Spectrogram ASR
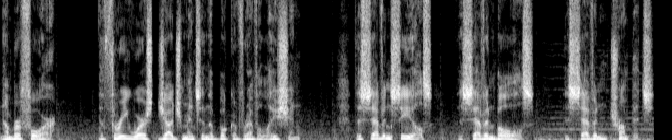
Number 4 the three worst judgments in the book of Revelation the seven seals, the seven bowls, the seven trumpets.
